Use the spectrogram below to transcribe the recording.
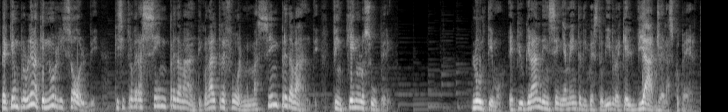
perché è un problema che non risolvi, ti si troverà sempre davanti, con altre forme, ma sempre davanti, finché non lo superi. L'ultimo e più grande insegnamento di questo libro è che il viaggio è la scoperta.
